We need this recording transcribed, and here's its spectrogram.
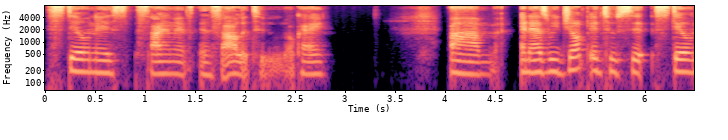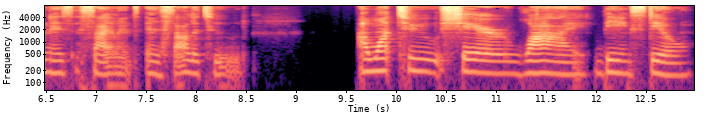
stillness, silence, and solitude, okay? Um, and as we jump into stillness, silence, and solitude, I want to share why being still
